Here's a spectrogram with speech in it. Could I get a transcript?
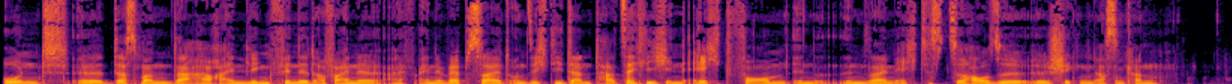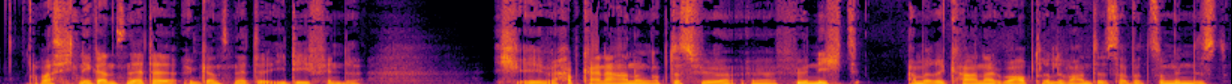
Und äh, dass man da auch einen Link findet auf eine, auf eine Website und sich die dann tatsächlich in Echtform in, in sein echtes Zuhause äh, schicken lassen kann. Was ich eine ganz nette, ganz nette Idee finde ich äh, habe keine Ahnung, ob das für, äh, für Nicht-Amerikaner überhaupt relevant ist, aber zumindest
